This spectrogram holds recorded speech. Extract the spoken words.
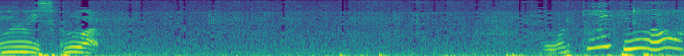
I'm gonna screw up. What will you.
